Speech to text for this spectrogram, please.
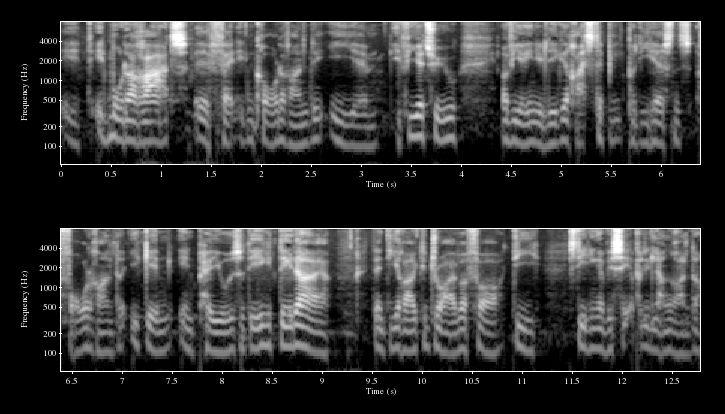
et, et moderat øh, fald i den korte rente i, øh, i 24, og vi har egentlig ligget ret stabilt på de her sådan, forward-renter igennem en periode, så det er ikke det, der er den direkte driver for de stigninger, vi ser på de lange renter.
